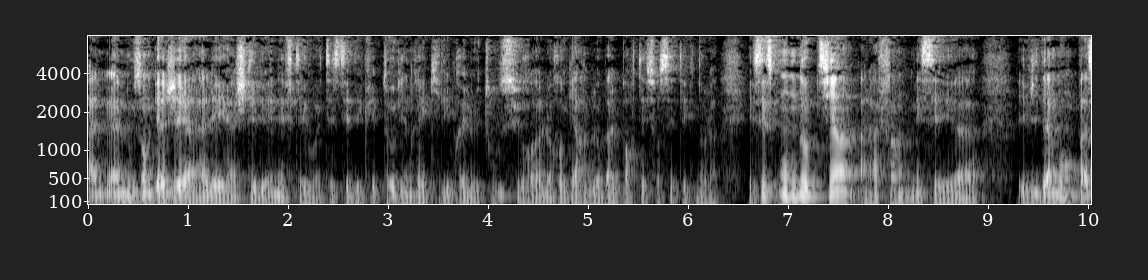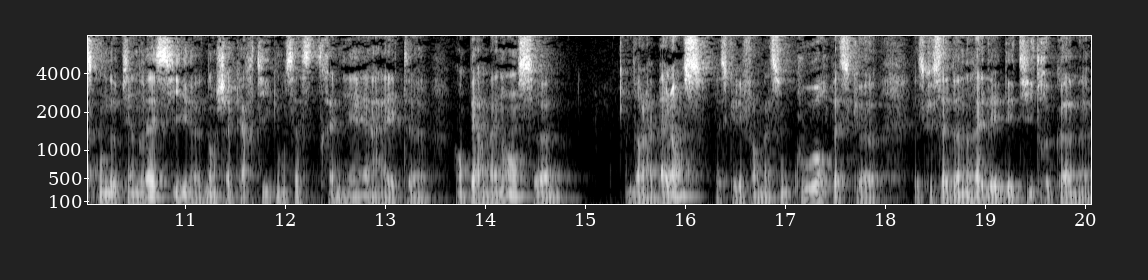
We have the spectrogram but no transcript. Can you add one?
à, nous engager à aller acheter des NFT ou à tester des cryptos vienne rééquilibrer le tout sur le regard global porté sur ces technos-là. Et c'est ce qu'on obtient à la fin, mais c'est évidemment pas ce qu'on obtiendrait si euh, dans chaque article on s'astreignait à être euh, en permanence euh, dans la balance parce que les formats sont courts, parce que, parce que ça donnerait des, titres comme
